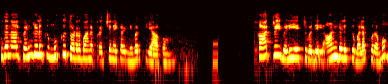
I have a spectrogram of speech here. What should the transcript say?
இதனால் பெண்களுக்கு மூக்கு தொடர்பான பிரச்சனைகள் நிவர்த்தியாகும். காற்றை வெளியேற்றுவதில் ஆண்களுக்கு வலப்புறமும்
